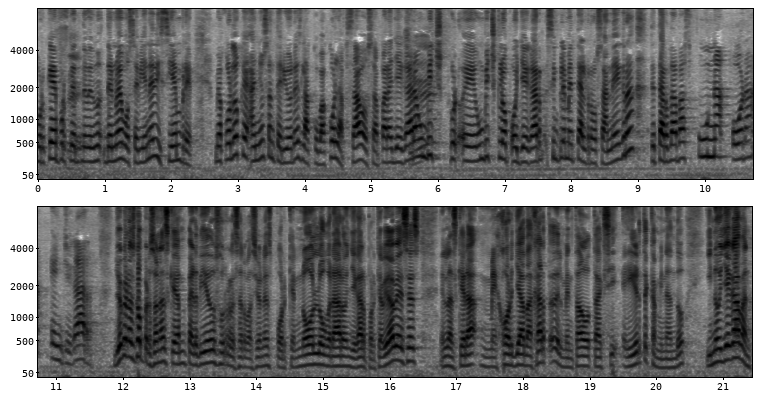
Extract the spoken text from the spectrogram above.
¿Por qué? Porque de, de nuevo, se viene diciembre. Me acuerdo que años anteriores la Coba colapsaba, o sea, para llegar a un beach, eh, un beach club o llegar simplemente al Rosa Negra, te tardabas una hora en llegar. Yo conozco personas que han perdido sus reservaciones porque no lograron llegar, porque había veces en las que era mejor ya bajarte del mentado taxi e irte caminando y no llegaban.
